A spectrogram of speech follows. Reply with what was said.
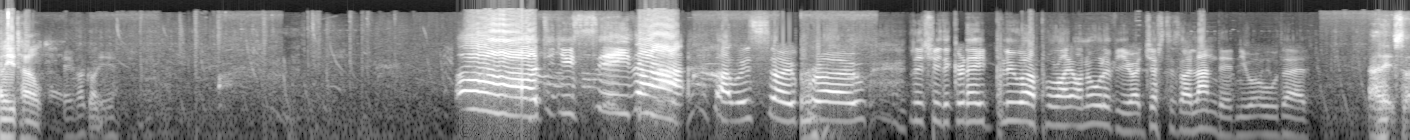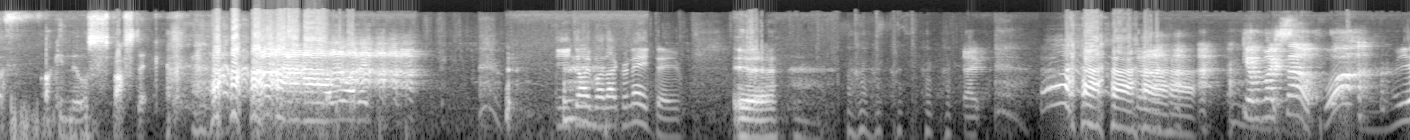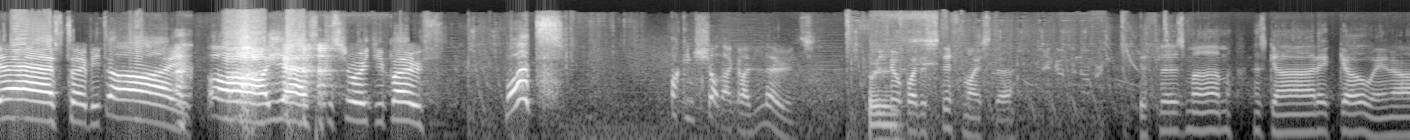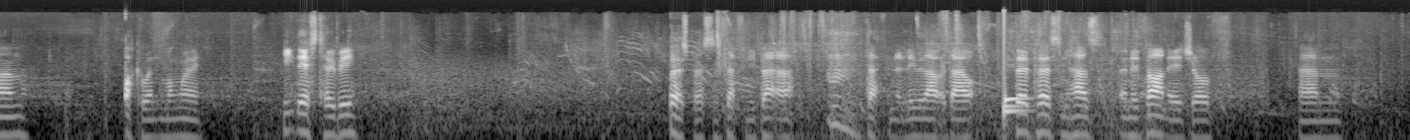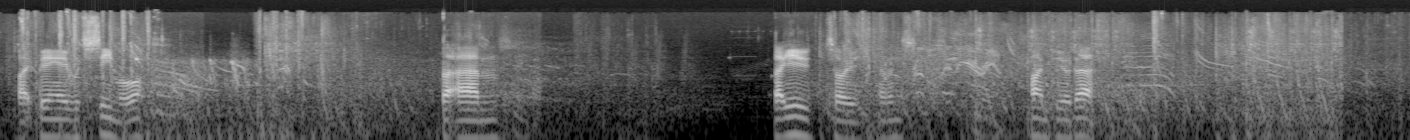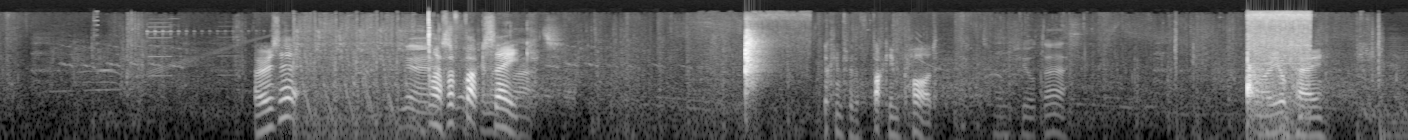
I need help. Dave, I got you. Oh, did you see that? That was so pro. Literally, the grenade blew up right on all of you uh, just as I landed, and you were all dead. And it's a fucking little spastic. What a... Do you die by that grenade, Dave? yeah. No. Killed myself. What? yes, Toby, die! Oh, yes, destroyed you both. What? Fucking shot that guy loads. Killed by the Stiffmeister. Stifler's mum has got it going on. Fuck, I went the wrong way. Eat this, Toby. First person's definitely better. definitely, without a doubt. Third person has an advantage of um, like being able to see more. But um, that you, sorry, Evans. Time for your death. Where is it? Yeah, Oh, for fuck's sake. Looking for the fucking pod. Time for your death. Oh, you'll pay.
